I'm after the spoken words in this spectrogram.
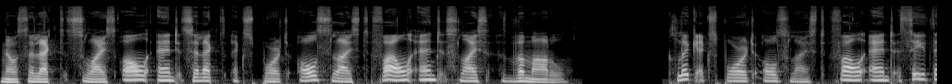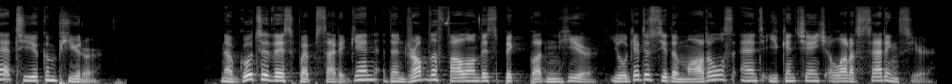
Now select Slice All and select Export All Sliced File and slice the model. Click Export All Sliced File and save that to your computer. Now go to this website again, then drop the file on this big button here. You'll get to see the models and you can change a lot of settings here.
